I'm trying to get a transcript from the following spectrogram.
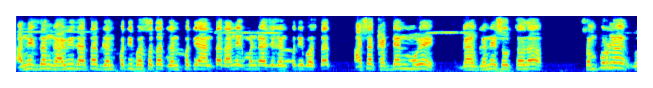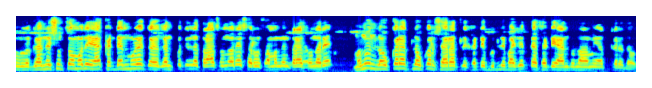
अनेक जण गावी जातात गणपती बसवतात गणपती आणतात अनेक मंडळाचे गणपती बसतात. अशा खड्ड्यांमुळे ग- गणेशोत्सवाला संपूर्ण गणेशोत्सवामध्ये या खड्ड्यांमुळे गणपतीला त्रास होणार आहे सर्वसामान्यांना त्रास होणार आहे. म्हणून लवकरात लवकर शहरातले खड्डे बुजले पाहिजेत त्यासाठी आंदोलन आम्ही आज करत आहोत.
